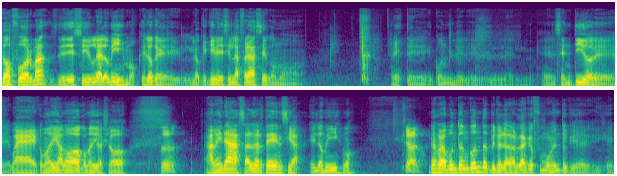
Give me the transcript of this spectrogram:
Dos formas de decirle a lo mismo, que es lo que, lo que quiere decir la frase como... Este, con el, el- el- en el sentido de, bueno, como digas vos, como diga yo, Ah, amenaza, advertencia, es lo mismo. Claro. No es para punto en contra, pero la verdad que fue un momento que dije,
